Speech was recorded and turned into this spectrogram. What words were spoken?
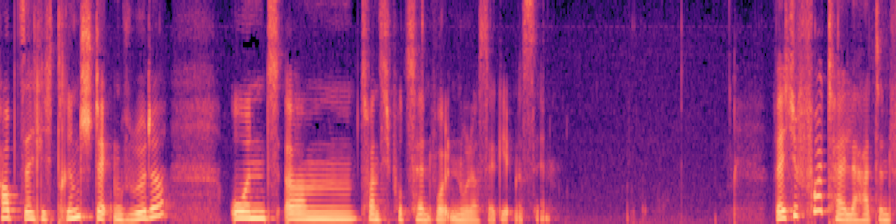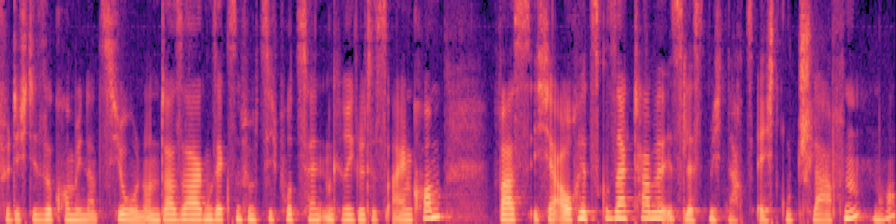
hauptsächlich drinstecken würde. Und ähm, 20% wollten nur das Ergebnis sehen. Welche Vorteile hat denn für dich diese Kombination? Und da sagen 56% ein geregeltes Einkommen. Was ich ja auch jetzt gesagt habe, es lässt mich nachts echt gut schlafen. Ne?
